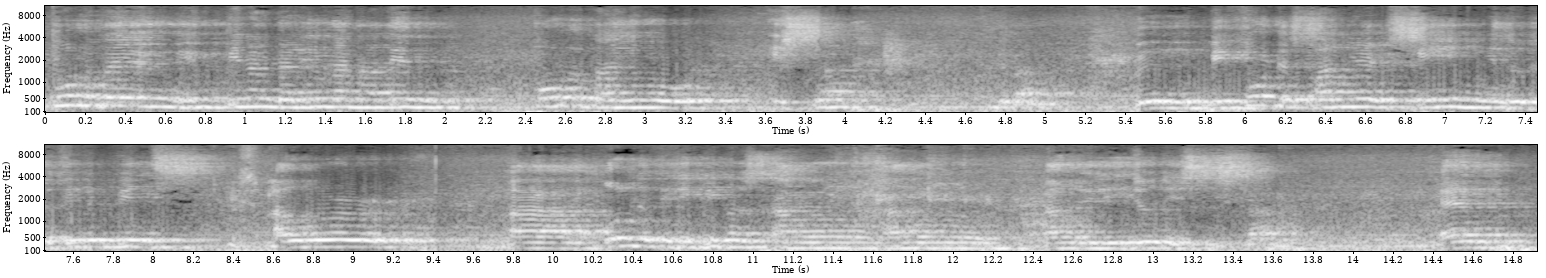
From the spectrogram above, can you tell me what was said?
puro tayo yung, pinanggalingan natin, puro tayo Islam. Di ba? When, before the Spaniards came into the Philippines, our uh, all the Filipinos ang ang ang religion is Islam. And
